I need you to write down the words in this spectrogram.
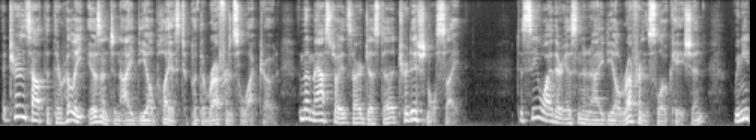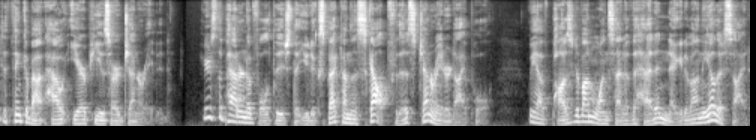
It turns out that there really isn't an ideal place to put the reference electrode, and the mastoids are just a traditional site. To see why there isn't an ideal reference location, we need to think about how ERPs are generated. Here's the pattern of voltage that you'd expect on the scalp for this generator dipole. We have positive on one side of the head and negative on the other side,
